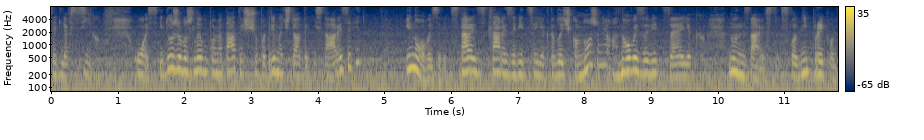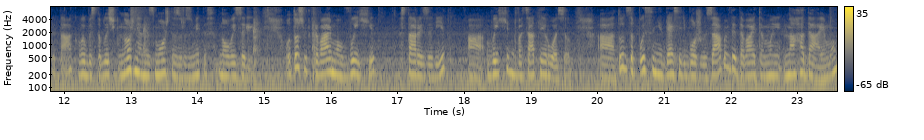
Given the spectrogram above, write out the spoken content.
це для всіх. Ось і дуже важливо пам'ятати, що потрібно читати і старий завіт. І новий завіт. Старий старий завіт це як табличка множення, а новий завіт це як ну не знаю складні приклади. Так, ви без таблички множення не зможете зрозуміти новий завіт. Отож, відкриваємо вихід, старий завіт, вихід, 20 розділ. Тут записані 10 Божих заповідей. Давайте ми нагадаємо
